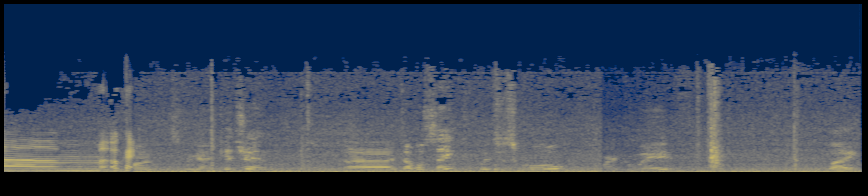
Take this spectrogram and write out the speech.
Um, okay. So we got kitchen, uh, double sink, which is cool. Microwave. Like,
